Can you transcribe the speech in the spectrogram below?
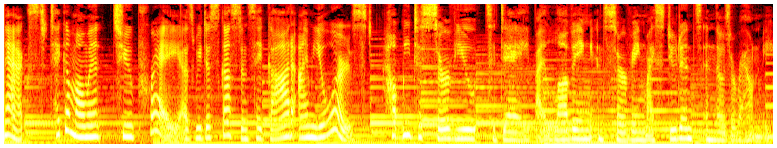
Next, take a moment to pray as we discussed and say, God, I'm yours. Help me to serve you today by loving and serving my students and those around me.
